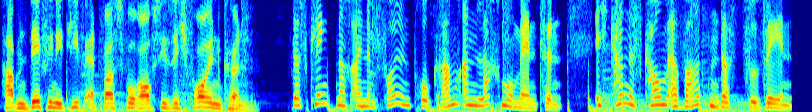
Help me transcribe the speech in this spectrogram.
haben definitiv etwas, worauf sie sich freuen können. Das klingt nach einem vollen Programm an Lachmomenten. Ich kann es kaum erwarten, das zu sehen.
